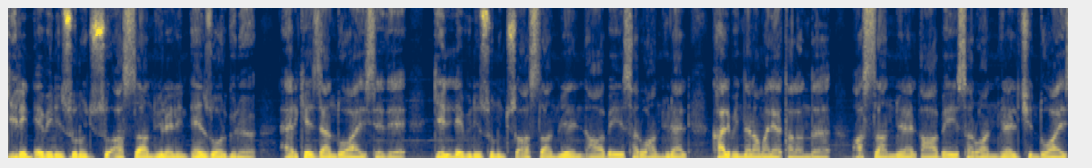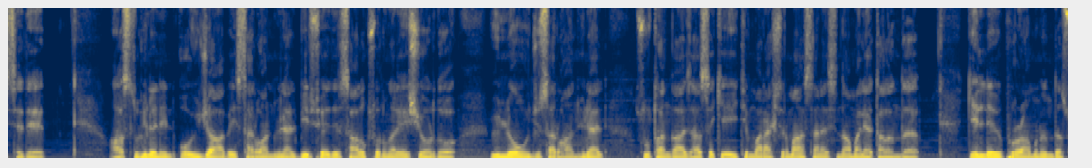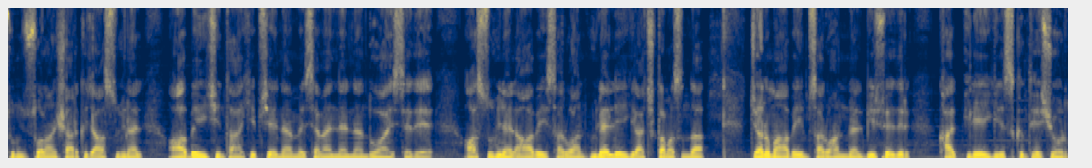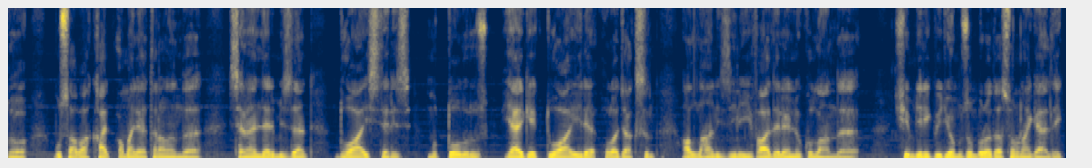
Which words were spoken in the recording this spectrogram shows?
Gelin evinin sunucusu Aslan Hülal'in en zor günü. Herkesten dua istedi. Gelin evinin sunucusu Aslan Hülal'in ağabeyi Saruhan Hünal kalbinden ameliyat alındı. Aslan Hünal ağabeyi Saruhan Hünal için dua istedi. Aslı Hünal'in oyuncu ağabey Saruhan Hünal bir süredir sağlık sorunları yaşıyordu. Ünlü oyuncu Saruhan Hünal Sultan Gazi Haseki Eğitim ve Araştırma Hastanesi'nde ameliyat alındı. Gelin Evi programının da sunucusu olan şarkıcı Aslı Hünel ağabey için takipçilerinden ve sevenlerinden dua istedi. Aslı Hünel ağabey Saruhan Hünel ile ilgili açıklamasında Canım ağabeyim Saruhan Hünel bir süredir kalp ile ilgili sıkıntı yaşıyordu. Bu sabah kalp ameliyatına alındı. Sevenlerimizden dua isteriz. Mutlu oluruz. Yergek dua ile olacaksın. Allah'ın izniyle ifadelerini kullandı. Şimdilik videomuzun burada sonuna geldik.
